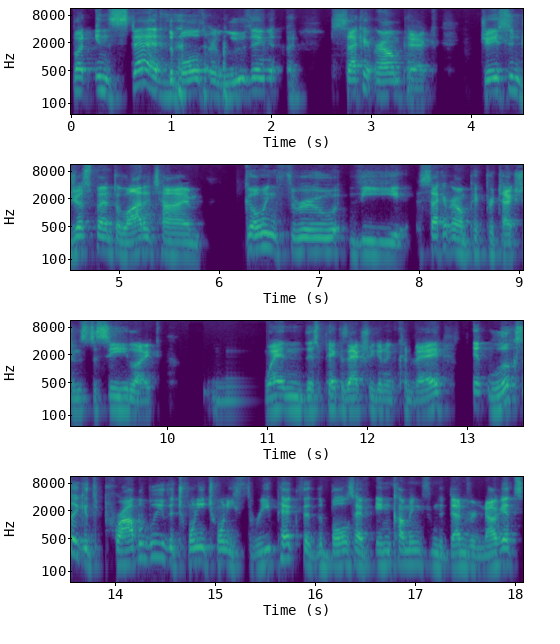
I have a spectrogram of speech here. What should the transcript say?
But instead, the Bulls are losing a second round pick. Jason just spent a lot of time going through the second round pick protections to see like when this pick is actually going to convey. It looks like it's probably the 2023 pick that the Bulls have incoming from the Denver Nuggets.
